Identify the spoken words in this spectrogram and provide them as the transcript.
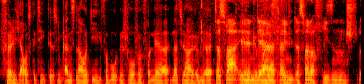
völlig ausgetickt ist und ganz laut die verbotene Strophe von der Nationalhymne. Das war in der, in, das war doch Friesen, äh,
